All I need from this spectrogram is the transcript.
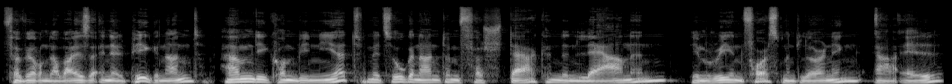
verwirrenderweise NLP genannt, haben die kombiniert mit sogenanntem verstärkenden Lernen, dem Reinforcement Learning, RL,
